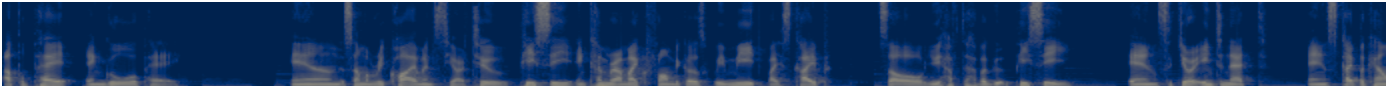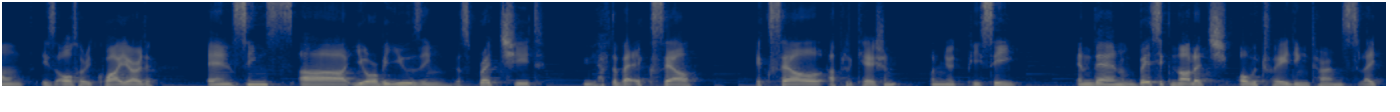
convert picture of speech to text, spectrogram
Apple Pay and Google Pay and some of requirements here too. PC and camera microphone because we meet by Skype. So you have to have a good PC and secure internet and Skype account is also required. And since uh, you'll be using the spreadsheet, you have to buy Excel, Excel application on your PC. And then basic knowledge of trading terms like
